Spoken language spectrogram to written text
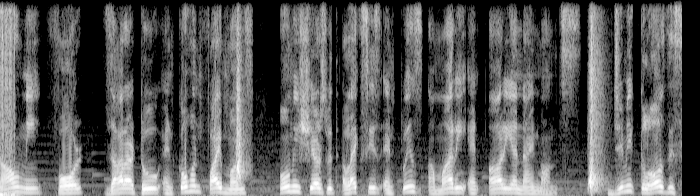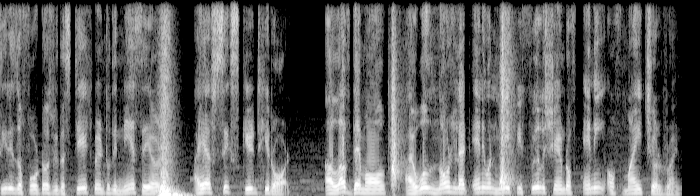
Naomi 4, Zara 2, and Cohen 5 months whom he shares with Alexis and twins Amari and Aria 9 months. Jimmie closed the series of photos with a statement to the naysayers I have 6 kids, he wrote. I love them all. I will not let anyone make me feel ashamed of any of my children.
